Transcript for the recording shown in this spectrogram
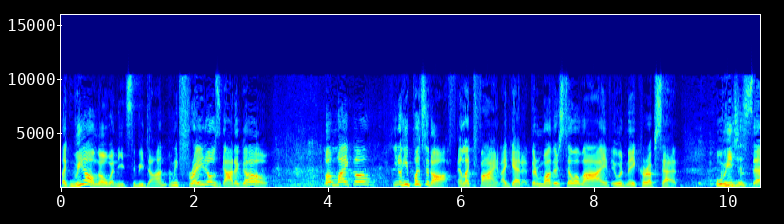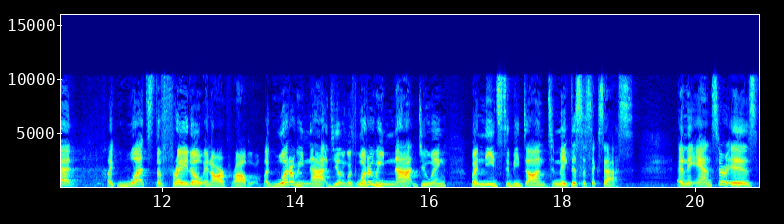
like we all know what needs to be done. I mean, Fredo's got to go. But Michael, you know, he puts it off. And like, fine, I get it. Their mother's still alive. It would make her upset. But we just said, like, what's the Fredo in our problem? Like, what are we not dealing with? What are we not doing but needs to be done to make this a success? And the answer is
